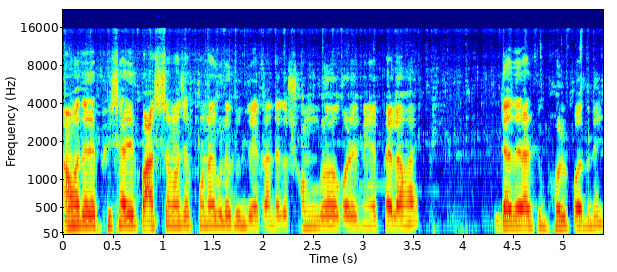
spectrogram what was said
আমাদের এই ফিশারির পাঁচশো মাছের পোনাগুলো কিন্তু এখান থেকে সংগ্রহ করে নিয়ে ফেলা হয়। যাদের আর কি ভুল পথ নেই।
